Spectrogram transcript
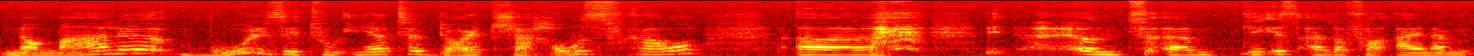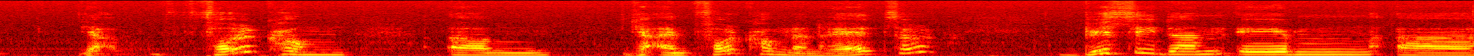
normale, wohlsituierte deutsche Hausfrau. Äh, und ähm, die ist also vor einem ja, vollkommen ähm, ja, einem vollkommenen Rätsel, bis sie dann eben äh,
